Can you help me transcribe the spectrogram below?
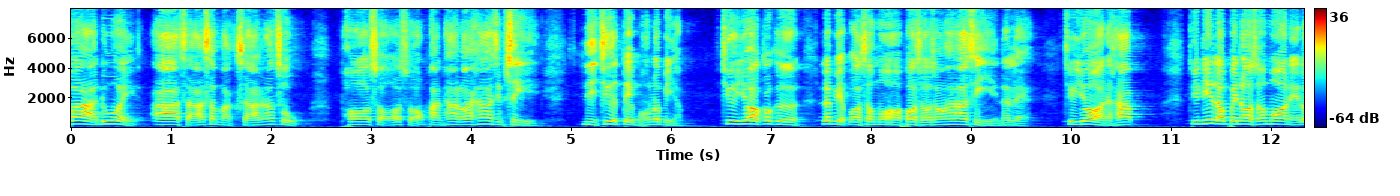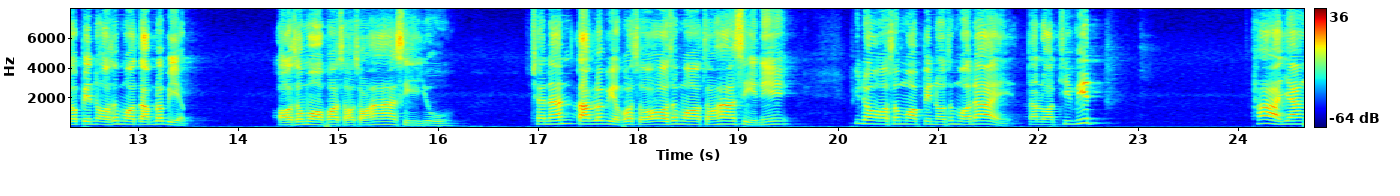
ว่าด้วยอาสาสมัครสาธารณสุข พศ 2554 นี่ชื่อเต็มของระเบียบ ชื่อย่อก็คือระเบียบอสม พศ 2554 นั่นแหละ ชื่อย่อนะครับ ทีนี้เราเป็นอสมเนี่ยเราเป็นอสมตามระเบียบอสม พศ 2554 อยู่ ฉะนั้นตามระเบียบพศ อสม 254 นี้ พี่น้องอสม เป็นอสมได้ตลอดชีวิต ถ้ายัง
